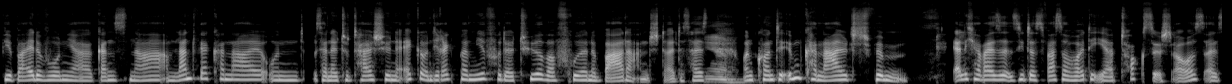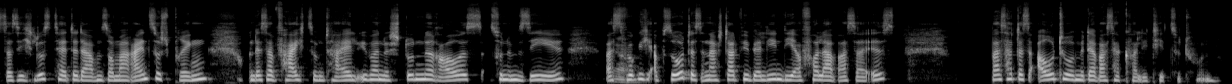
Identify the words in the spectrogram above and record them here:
wir beide wohnen ja ganz nah am Landwehrkanal und ist eine total schöne Ecke. Und direkt bei mir vor der Tür war früher eine Badeanstalt. Das heißt, yeah. man konnte im Kanal schwimmen. Ehrlicherweise sieht das Wasser heute eher toxisch aus, als dass ich Lust hätte, da im Sommer reinzuspringen. Und deshalb fahre ich zum Teil über eine Stunde raus zu einem See, was ja. wirklich absurd ist in einer Stadt wie Berlin, die ja voller Wasser ist. Was hat das Auto mit der Wasserqualität zu tun?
